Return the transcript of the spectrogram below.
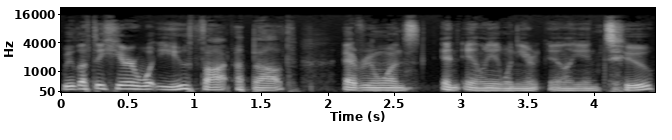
we'd love to hear what you thought about everyone's an alien when you're an alien too.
